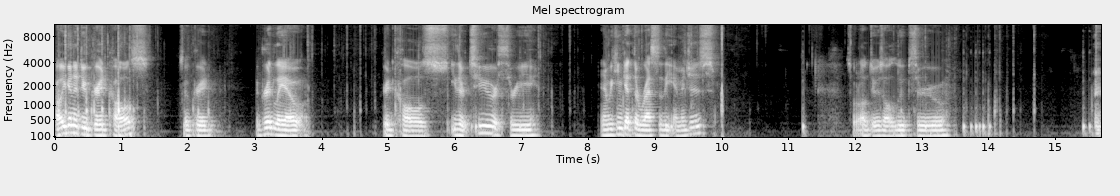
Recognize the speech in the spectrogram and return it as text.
Probably going to do grid cols. So grid, a grid layout, grid cols either two or three, and we can get the rest of the images. So what I'll do is I'll loop through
